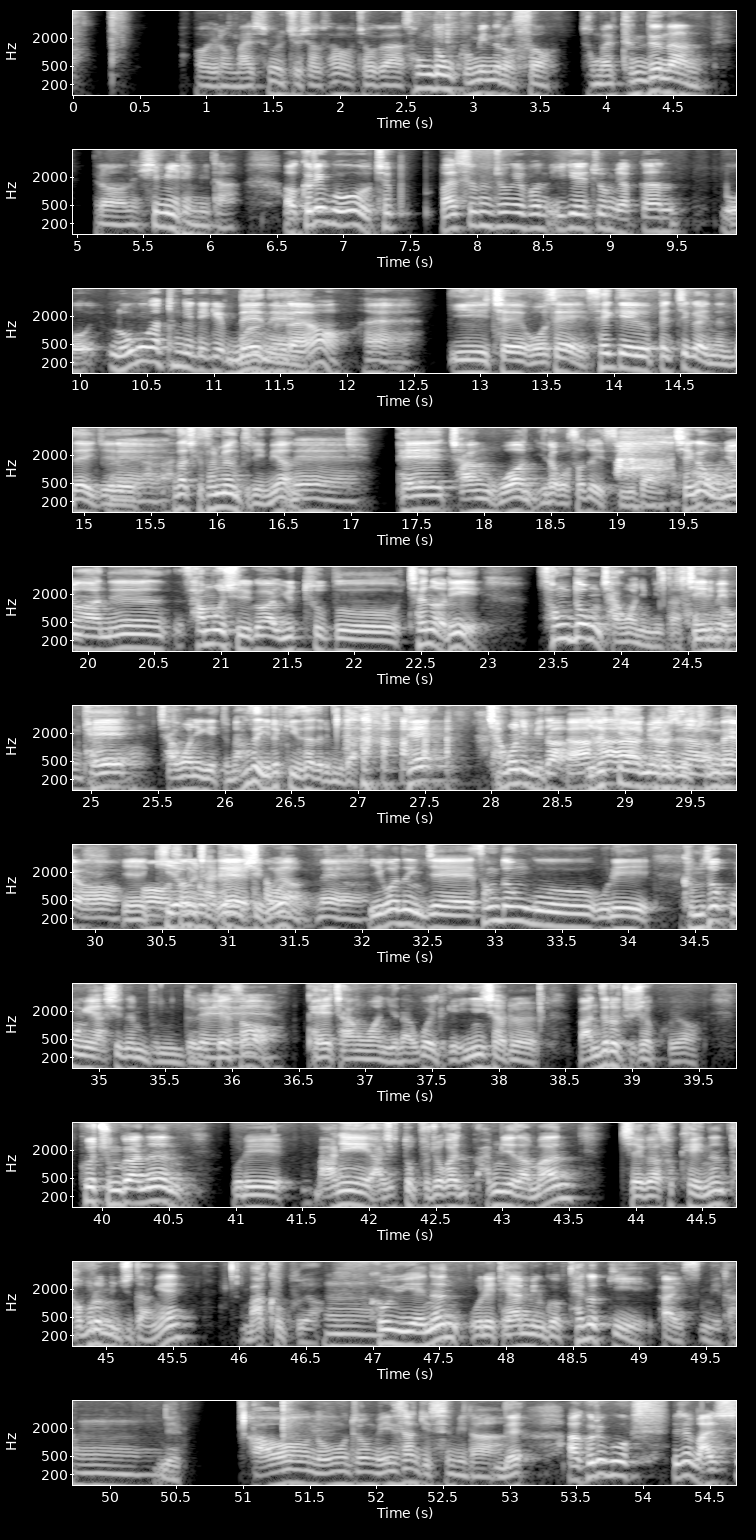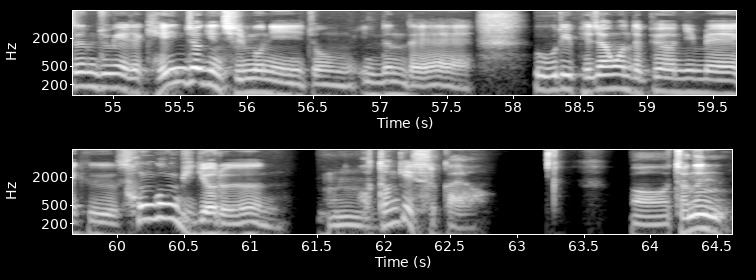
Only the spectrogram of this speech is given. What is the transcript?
어, 이런 말씀을 주셔서 제가 성동 구민으로서 정말 든든한 이런 힘이 됩니다. 어, 그리고 제 말씀 중에 본 이게 좀 약간 뭐 로고 같은 게 이게 네네. 뭔가요? 네. 이 제 옷에 세 개의 배지가 있는데 이제 네. 하나씩 설명드리면 네. 배장원이라고 써져 있습니다. 아, 제가 와. 운영하는 사무실과 유튜브 채널이 성동 장원입니다. 제 이름이 성동장원. 배장원이기 때문에 항상 이렇게 인사드립니다. 배 장원입니다. 아, 이렇게 하면 그래서 항상 좋네요. 예, 어, 기억을 성동 잘 해주시고요. 네. 이거는 이제 성동구 우리 금속공예 하시는 분들께서 네. 배장원이라고 이렇게 이니셜을 만들어 주셨고요. 그 중간은 우리 많이 아직도 부족합니다만 제가 속해 있는 더불어민주당의 마크고요. 음. 그 위에는 우리 대한민국 태극기가 있습니다. 음. 네. 아우 너무 좀 인상 깊습니다. 네. 아 그리고 이제 말씀 중에 이제 개인적인 질문이 좀 있는데 우리 배장원 대표님의 그 성공 비결은 음, 어떤 게 있을까요? 어, 저는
